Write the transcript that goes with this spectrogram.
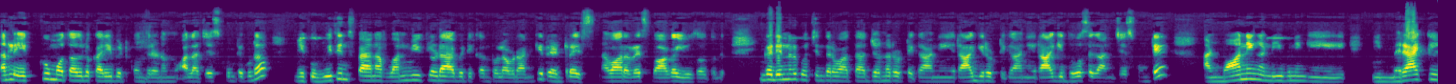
దాంట్లో ఎక్కువ మోతాదులో కర్రీ పెట్టుకొని తినడం అలా చేసుకుంటే కూడా మీకు విత్ ఇన్ స్పాన్ ఆఫ్ వన్ వీక్లో డయాబెటిక్ కంట్రోల్ అవ్వడానికి రెడ్ రైస్ నవారా రైస్ బాగా యూజ్ అవుతుంది. ఇంకా డిన్నర్కి వచ్చిన తర్వాత జొన్న రొట్టె కానీ రాగి రొట్టె కానీ రాగి దోశ కానీ చేసుకుంటే అండ్ మార్నింగ్ అండ్ ఈవినింగ్ ఈ ఈ మెరాకిల్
